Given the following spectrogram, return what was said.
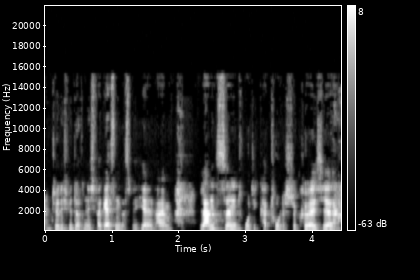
Natürlich, wir dürfen nicht vergessen, dass wir hier in einem Land sind, wo die katholische Kirche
